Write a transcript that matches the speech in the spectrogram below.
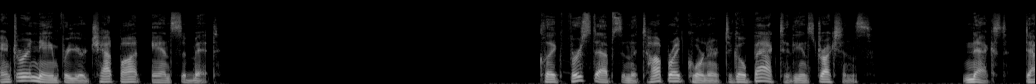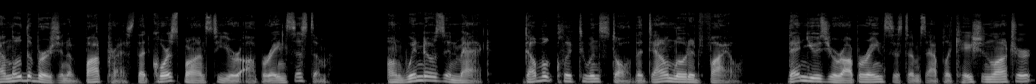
Enter a name for your chatbot and submit. Click First Steps in the top right corner to go back to the instructions. Next, download the version of BotPress that corresponds to your operating system. On Windows and Mac, double-click to install the downloaded file. Then use your operating system's application launcher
